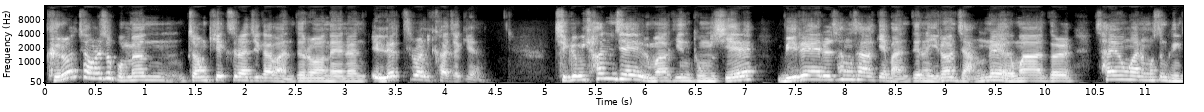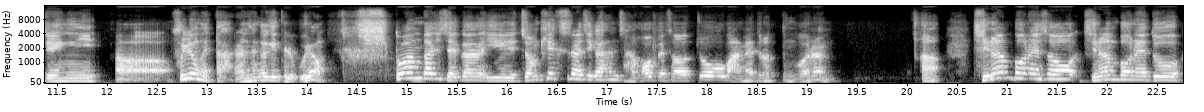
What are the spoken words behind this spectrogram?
그런 차원에서 보면 정키 엑스라지가 만들어내는 electronica적인 지금 현재의 음악인 동시에 미래를 상상하게 만드는 이런 장르의 음악을 사용하는 것은 굉장히 어, 훌륭했다라는 생각이 들고요. 또 한 가지 제가 이 정키 엑스라지가 한 작업에서 좀 마음에 들었던 거는 아 지난번에서 지난번에도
